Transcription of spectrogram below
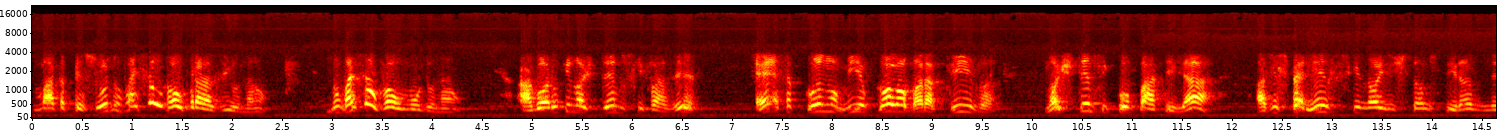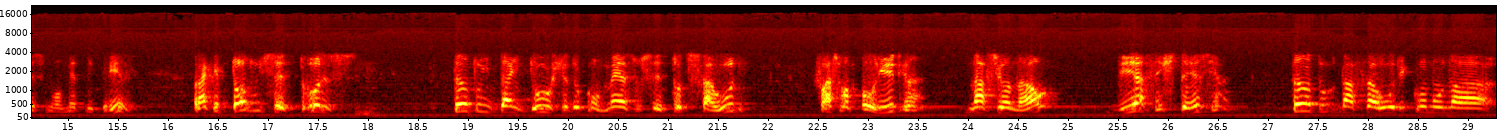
mata pessoas não vai salvar o Brasil, não. Não vai salvar o mundo, não. Agora, o que nós temos que fazer essa economia colaborativa. Nós temos que compartilhar as experiências que nós estamos tirando nesse momento de crise, para que todos os setores, tanto da indústria, do comércio, do setor de saúde, façam uma política nacional de assistência, tanto na saúde como na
